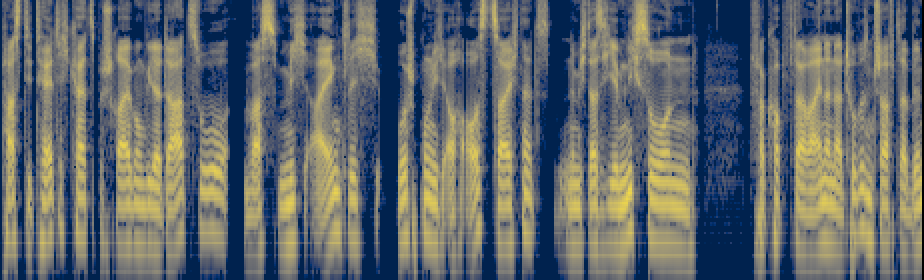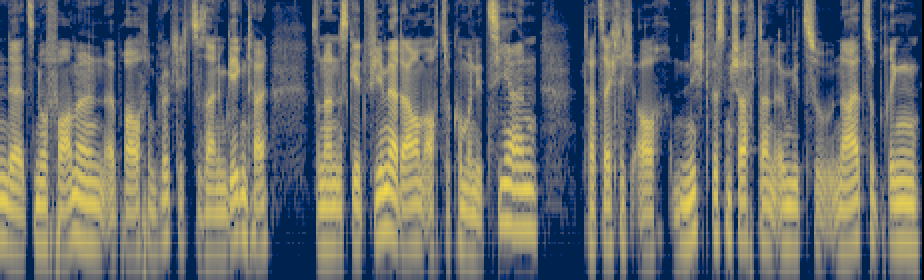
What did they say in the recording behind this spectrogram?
passt die Tätigkeitsbeschreibung wieder dazu, was mich eigentlich ursprünglich auch auszeichnet, nämlich dass ich eben nicht so ein verkopfter reiner Naturwissenschaftler bin, der jetzt nur Formeln äh, braucht, um glücklich zu sein. Im Gegenteil, sondern es geht vielmehr darum, auch zu kommunizieren, tatsächlich auch Nichtwissenschaftlern irgendwie zu nahe zu bringen,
